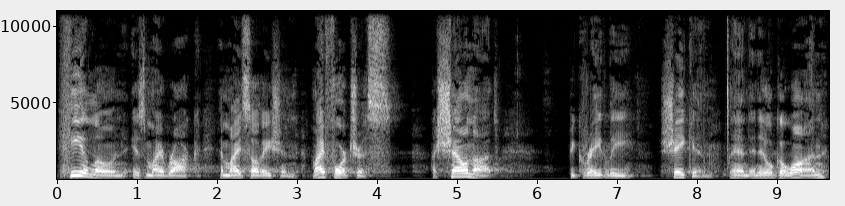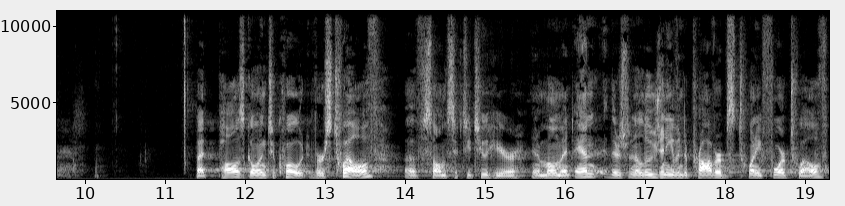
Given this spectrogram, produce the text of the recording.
He alone is my rock and my salvation, my fortress. I shall not be greatly shaken. And, and it'll go on. But Paul's going to quote verse 12 of Psalm 62 here in a moment. And there's an allusion even to Proverbs 24 12.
